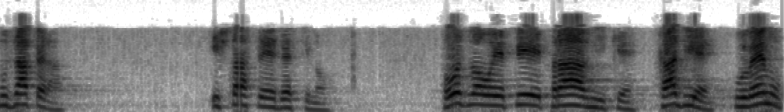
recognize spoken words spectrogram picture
muzafera. I šta se je desilo? Pozvao je te pravnike, kad je u lemu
